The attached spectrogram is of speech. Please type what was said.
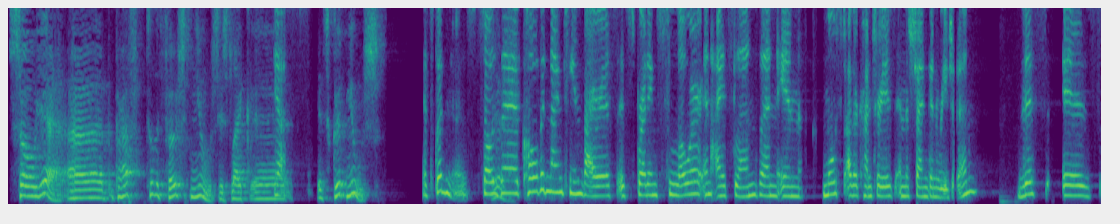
So, yeah, uh, perhaps to the first news, it's like, uh, Yes. it's good news. It's good news. So Yeah. the COVID 19 virus is spreading slower in Iceland than in most other countries in the Schengen region. This is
